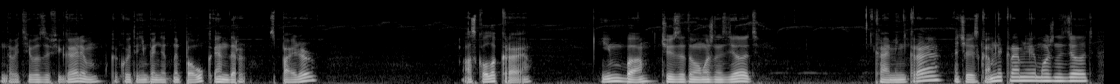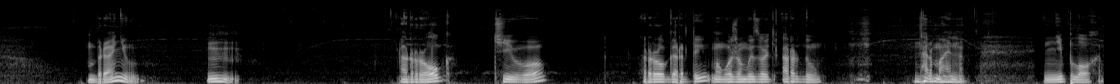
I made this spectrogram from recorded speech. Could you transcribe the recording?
Давайте его зафигарим. Какой-то непонятный паук, Эндер Спайдер. Осколок края. Имба. Что из этого можно сделать? Камень края. А что из камня края можно сделать? Броню. Угу. Рог. Чего? Рог орды. Мы можем вызвать орду. Нормально. Неплохо.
